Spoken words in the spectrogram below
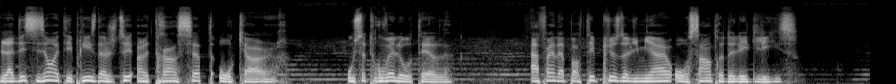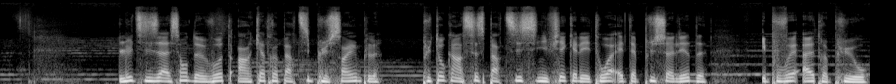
La décision a été prise d'ajouter un transept au cœur, où se trouvait l'autel, afin d'apporter plus de lumière au centre de l'église. l'utilisation de voûtes en quatre parties plus simples, plutôt qu'en six parties, signifiait que les toits étaient plus solides et pouvaient être plus hauts.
